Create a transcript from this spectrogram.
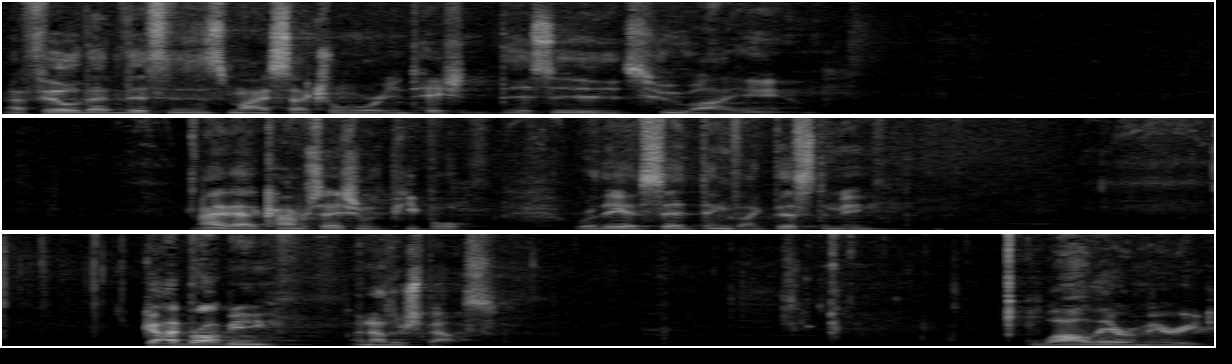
I feel that this is my sexual orientation. This is who I am. I have had a conversation with people where they have said things like this to me God brought me another spouse while they were married.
